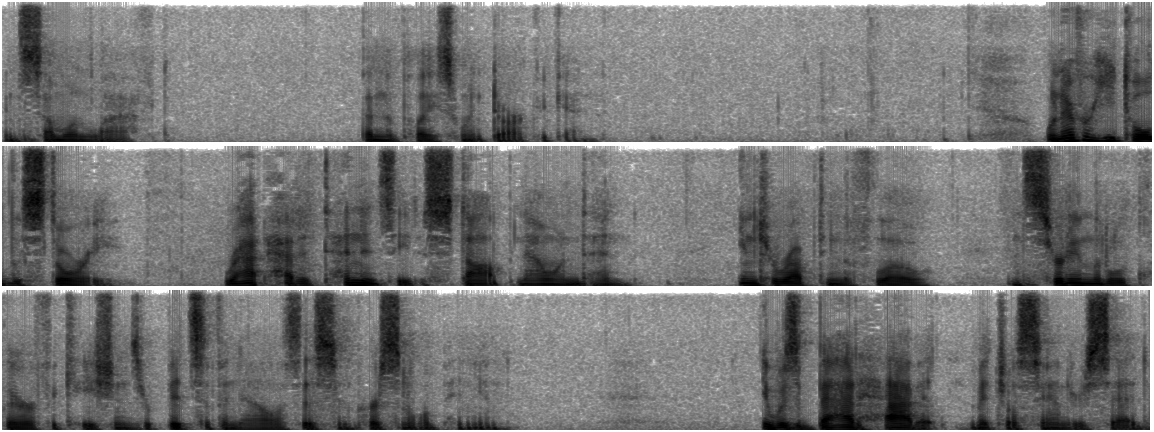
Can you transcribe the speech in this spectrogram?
and someone laughed. Then the place went dark again. Whenever he told the story, Rat had a tendency to stop now and then, interrupting the flow, inserting little clarifications or bits of analysis and personal opinion. It was a bad habit, Mitchell Sanders said,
